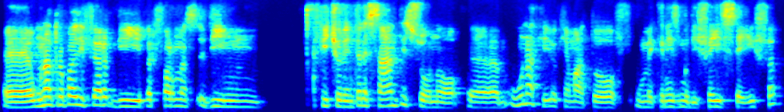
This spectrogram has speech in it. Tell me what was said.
Eh, un altro paio di, fer- di performance, di feature interessanti sono eh, una che io ho chiamato un meccanismo di fail safe,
